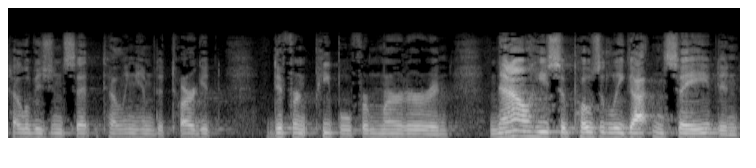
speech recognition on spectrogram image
television set telling him to target different people for murder. And now he's supposedly gotten saved and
